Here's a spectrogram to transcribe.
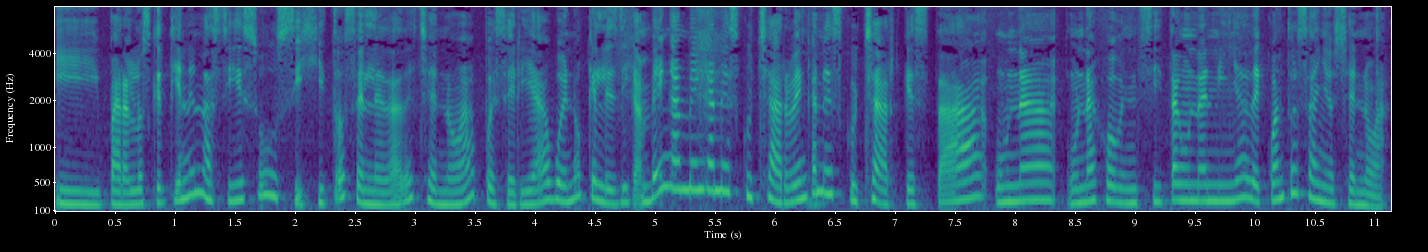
Y para los que tienen así sus hijitos en la edad de Chenoa, pues sería bueno que les digan, vengan, vengan a escuchar, vengan a escuchar, que está una, una jovencita, una niña de cuántos años, Chenoa?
